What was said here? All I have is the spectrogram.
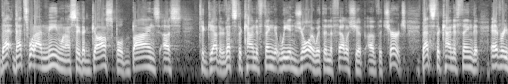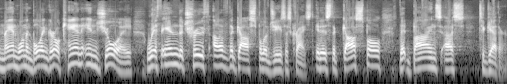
That, that's what I mean when I say the gospel binds us together. That's the kind of thing that we enjoy within the fellowship of the church. That's the kind of thing that every man, woman, boy, and girl can enjoy within the truth of the gospel of Jesus Christ. It is the gospel that binds us together.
